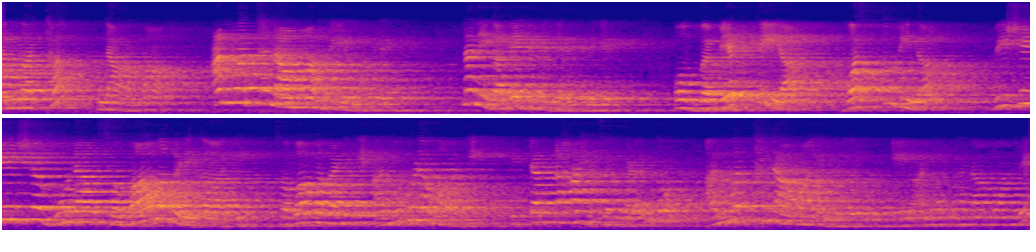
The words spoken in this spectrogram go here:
ಅನ್ವರ್ಥ ನಾಮ. ಅನ್ವರ್ಥ ನಾಮ ಅಂದರೆ ಏನು? ನಾನು ಈಗಾಗಲೇ ಹೇಳಿದ್ದೇನೆ ನಿಮಗೆ ಒಬ್ಬ ವ್ಯಕ್ತಿಯ ವಸ್ತುವಿನ ವಿಶೇಷ ಗುಣ ಸ್ವಭಾವಗಳಿಗಾಗಿ, ಸ್ವಭಾವಗಳಿಗೆ ಅನುಗುಣವಾಗಿ ಇಟ್ಟಂತಹ ಹೆಸರುಗಳನ್ನು ಅನ್ವರ್ಥ ನಾಮ ಎನ್ನುವರು ಏನು ಅನ್ವರ್ಥನಾಮ ಅಂದರೆ?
